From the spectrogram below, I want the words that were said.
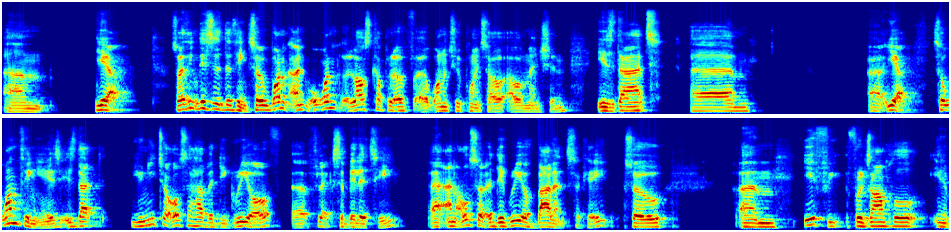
Um, yeah. So I think this is the thing. So one, one last couple of uh, one or two points I'll, I'll mention is that, um, uh, yeah. So one thing is, is that you need to also have a degree of uh, flexibility uh, and also a degree of balance. Okay, so um, if, for example, you know,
